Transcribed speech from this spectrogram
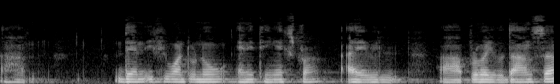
Um, then if you want to know anything extra i will uh, provide you the answer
